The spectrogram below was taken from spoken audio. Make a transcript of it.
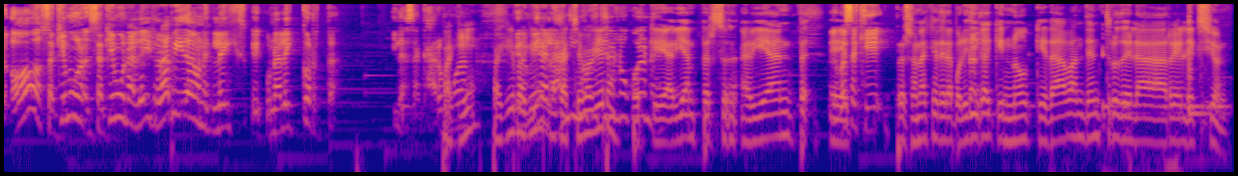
Pero, oh, saquemos, saquemos una ley rápida, una ley, una ley corta. Y la sacaron, ¿Para qué? ¿Para qué? ¿Para qué? No caché para que. Porque habían, perso- habían eh, pasa es que personajes de la política que no quedaban dentro de la reelección,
